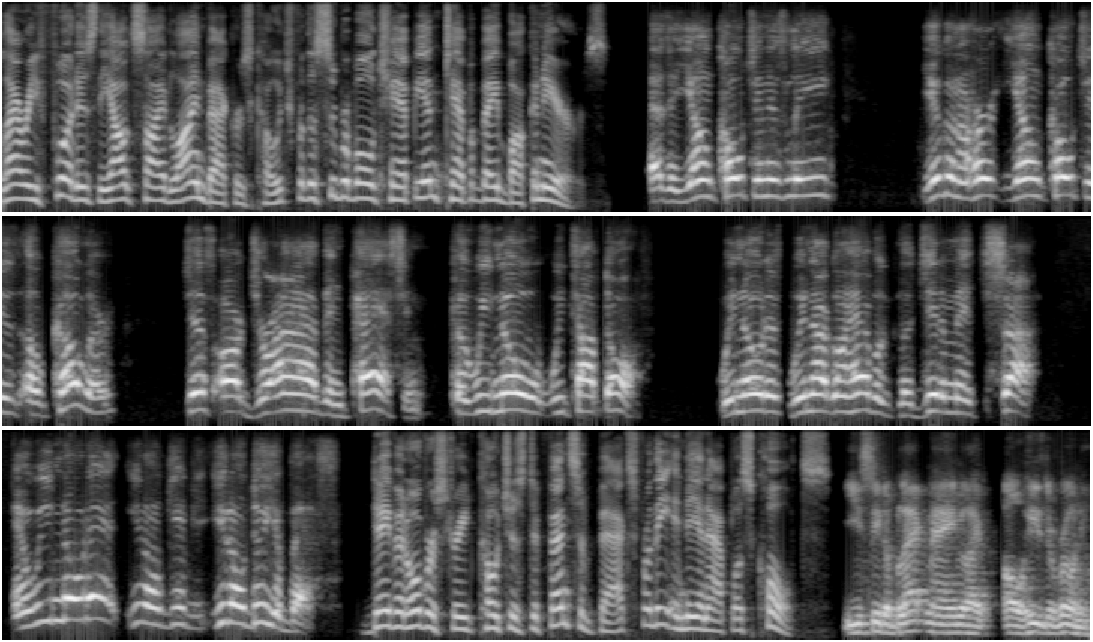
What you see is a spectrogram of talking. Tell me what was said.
Larry Foote is the outside linebackers coach for the Super Bowl champion Tampa Bay Buccaneers. As a young coach in this league, you're going to hurt young coaches of color just our drive and passion because we know we topped off. We know that we're not going to have a legitimate shot. And we know that you don't give you don't do your best. David Overstreet coaches defensive backs for the Indianapolis Colts. You see the black name, you're like, oh, he's the Rooney.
